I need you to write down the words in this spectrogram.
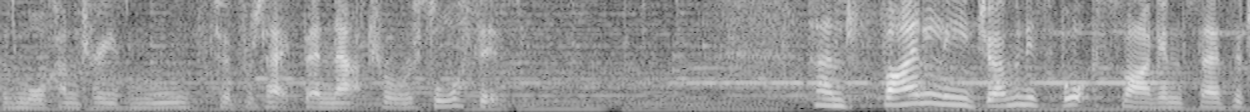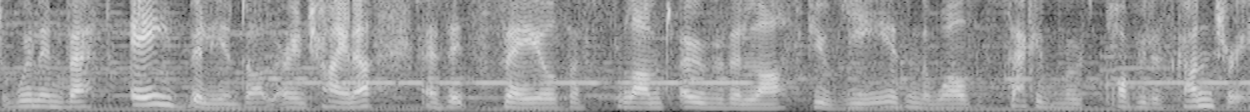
as more countries move to protect their natural resources. And finally, Germany's Volkswagen says it will invest a billion dollar in China as its sales have slumped over the last few years in the world's second most populous country.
